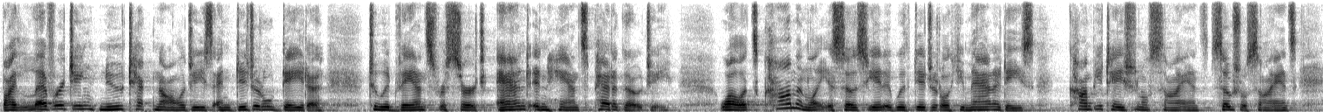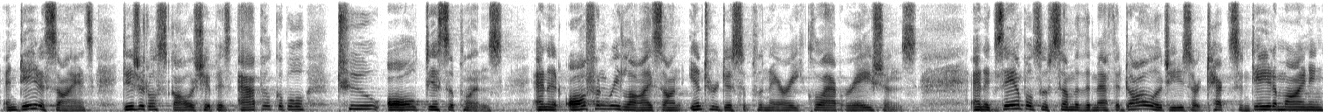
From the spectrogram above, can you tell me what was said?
by leveraging new technologies and digital data to advance research and enhance pedagogy. While it's commonly associated with digital humanities, computational science, social science, and data science, digital scholarship is applicable to all disciplines, and it often relies on interdisciplinary collaborations. And examples of some of the methodologies are text and data mining,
